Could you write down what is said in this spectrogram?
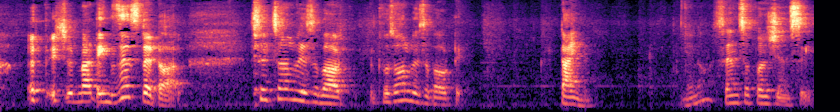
they should not exist at all. So it's always about it was always about time you know sense of urgency.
